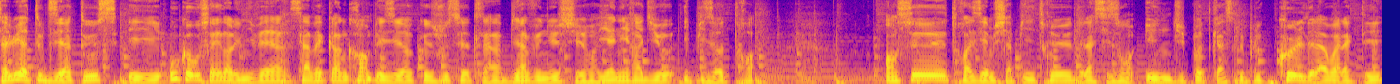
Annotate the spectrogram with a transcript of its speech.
Salut à toutes et à tous, et où que vous soyez dans l'univers, c'est avec un grand plaisir que je vous souhaite la bienvenue sur Yanni Radio épisode 3. En ce troisième chapitre de la saison 1 du podcast le plus cool de la Voie lactée,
